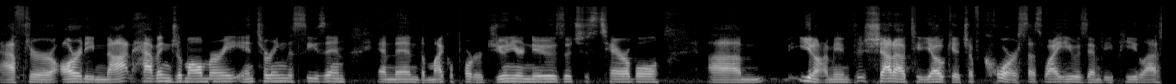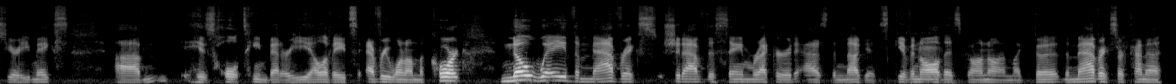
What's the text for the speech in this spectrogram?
after already not having Jamal Murray entering the season, and then the Michael Porter Jr. news, which is terrible. Um, you know, I mean, shout out to Jokic, of course. That's why he was MVP last year. He makes um, his whole team better. He elevates everyone on the court. No way the Mavericks should have the same record as the Nuggets, given all that's gone on. Like the the Mavericks are kind of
